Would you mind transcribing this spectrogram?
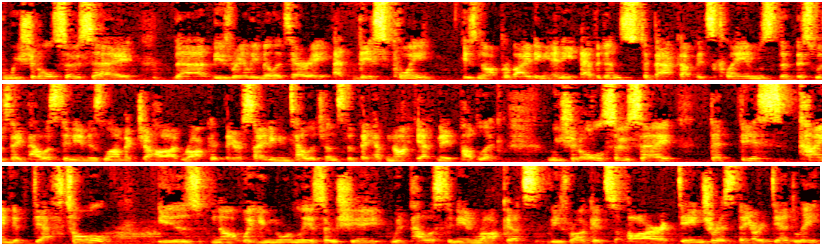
We should also say that the Israeli military, at this point, is not providing any evidence to back up its claims that this was a Palestinian Islamic Jihad rocket. They are citing intelligence that they have not yet made public. We should also say that this kind of death toll is not what you normally associate with Palestinian rockets. These rockets are dangerous, they are deadly,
